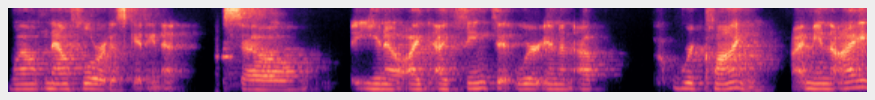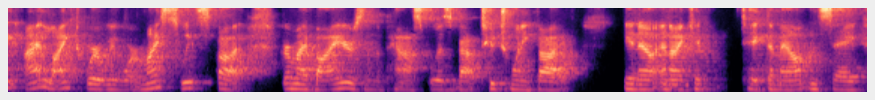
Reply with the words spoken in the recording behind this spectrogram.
Well, now Florida's getting it. So, you know, I, I think that we're in an upward climb I mean, I I liked where we were. My sweet spot for my buyers in the past was about 225, you know, and I could take them out and say,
